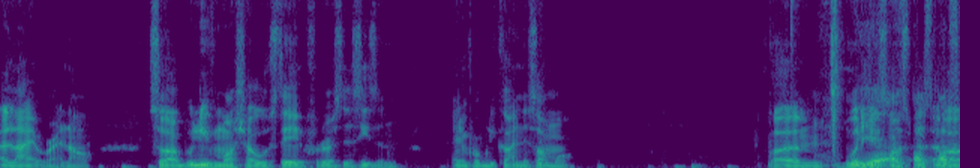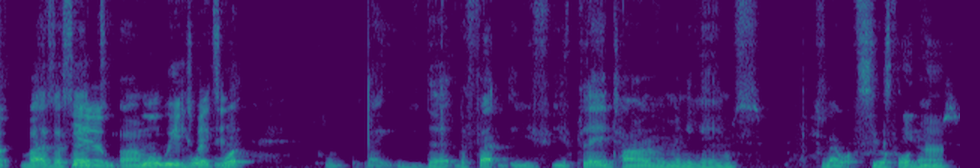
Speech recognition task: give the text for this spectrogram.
alive right now. So I believe Martial will stay for the rest of the season, and then probably cut in the summer. But um, what did you yeah, say as, as, as, but as I said, yeah, um, what we wh- expecting. What, like the the fact that you've you've played however many games, it's like what three or four 16, huh? games.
